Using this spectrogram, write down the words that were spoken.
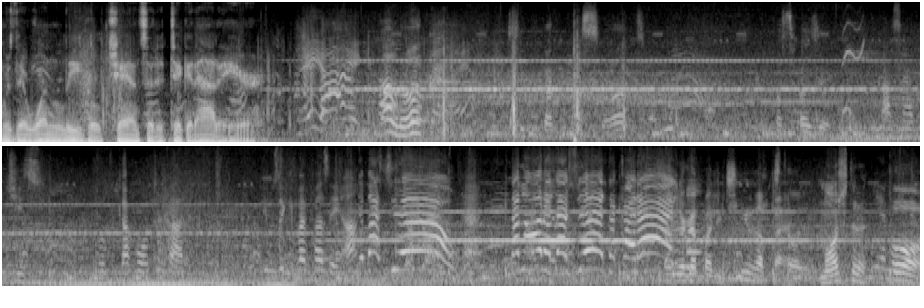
was their one legal chance at a ticket out of here. Tá louco. Se ficar com uma sorte. Posso fazer? Cansado disso. Vou ficar com outro cara. E você que vai fazer? Ah, Sebastião! Tá na hora da janta, caralho! jogar palitinho, rapaz? Mostra. Pô,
